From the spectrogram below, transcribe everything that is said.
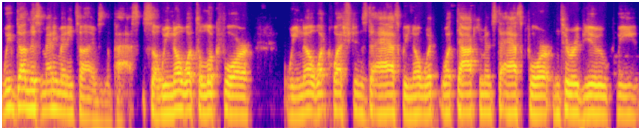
we've done this many, many times in the past. So we know what to look for. We know what questions to ask. We know what, what documents to ask for and to review. We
